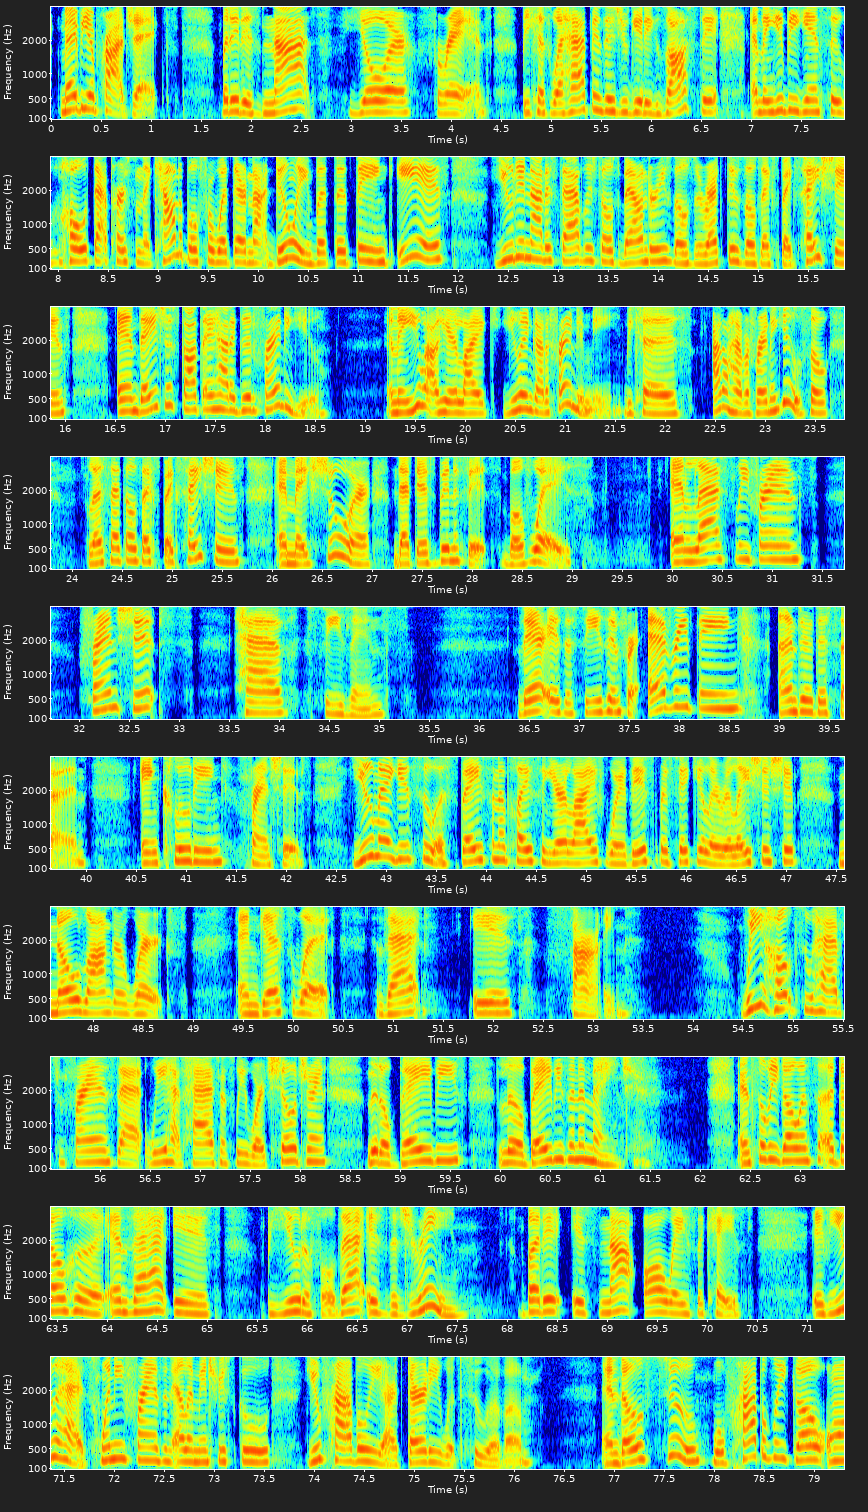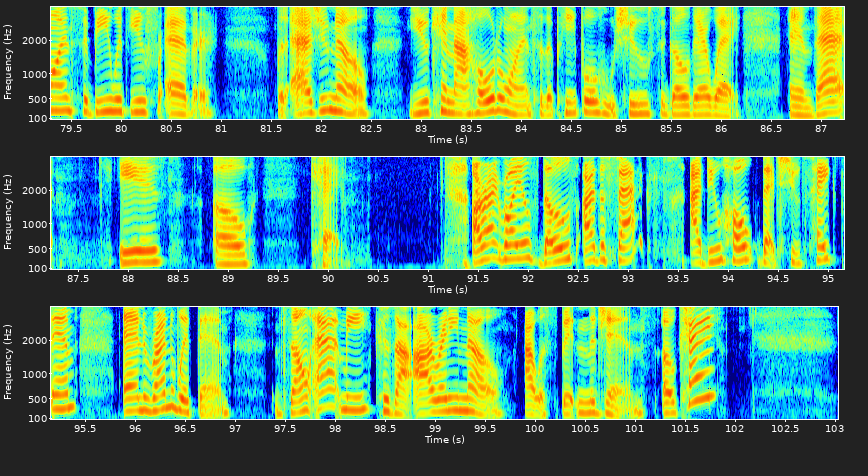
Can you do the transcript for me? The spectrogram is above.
maybe a project, but it is not your friends because what happens is you get exhausted and then you begin to hold that person accountable for what they're not doing. But the thing is, you did not establish those boundaries, those directives, those expectations, and they just thought they had a good friend in you. And then you out here like, you ain't got a friend in me because I don't have a friend in you. So let's set those expectations and make sure that there's benefits both ways. And lastly, friends, Friendships have seasons. There is a season for everything under the sun, including friendships. You may get to a space and a place in your life where this particular relationship no longer works. And guess what? That is fine. We hope to have friends that we have had since we were children, little babies, little babies in a manger until we go into adulthood. And that is beautiful. That is the dream. But it is not always the case. If you had 20 friends in elementary school, you probably are 30 with two of them. And those two will probably go on to be with you forever. But as you know, you cannot hold on to the people who choose to go their way. And that is okay. All right, Royals, those are the facts. I do hope that you take them and run with them. Don't at me because I already know I was spitting the gems, okay?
